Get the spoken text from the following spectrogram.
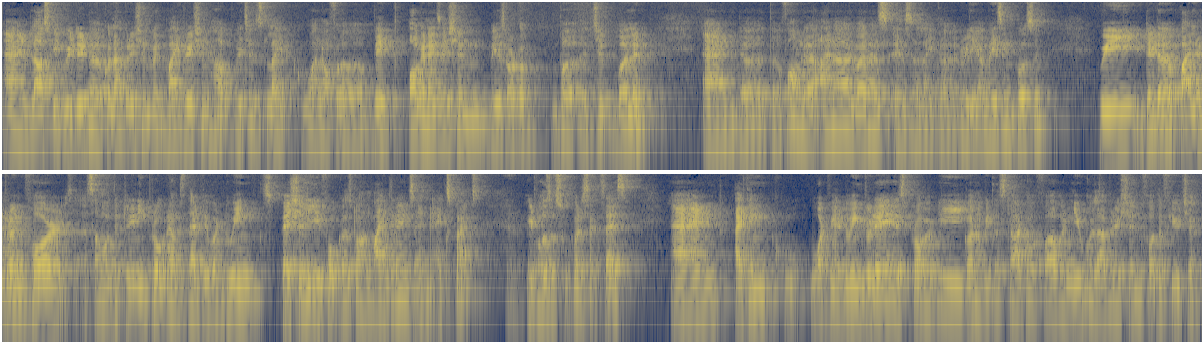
And last week we did a collaboration with Migration Hub, which is like one of a big organization based out of uh, Berlin. And uh, the founder Ana Alvarez is uh, like a really amazing person. We did a pilot run for some of the training programs that they were doing, specially focused on migrants and expats. Yeah. It was a super success. And I think what we are doing today is probably going to be the start of our new collaboration for the future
